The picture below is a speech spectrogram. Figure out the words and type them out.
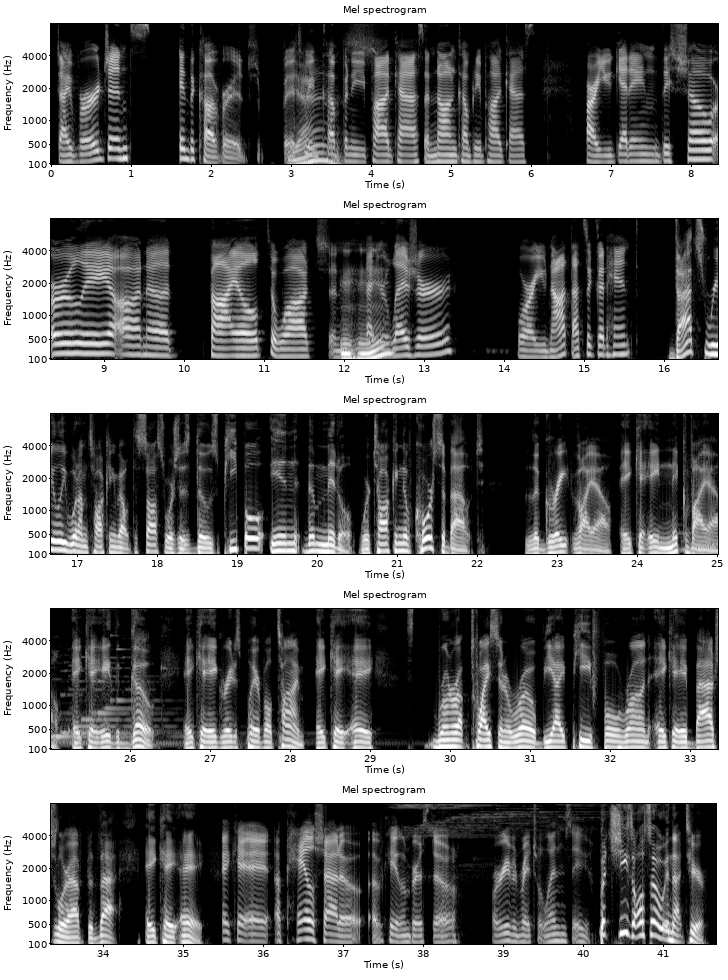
divergence in the coverage between company podcasts and non-company podcasts. Are you getting the show early on a file to watch and at your Mhm. leisure? Or are you not? That's a good hint. That's really what I'm talking about with the sauce wars is those people in the middle. We're talking, of course, about the great Viall, aka Nick Viall, aka the GOAT, aka greatest player of all time, aka runner up twice in a row, BIP full run, aka Bachelor after that, aka. AKA a pale shadow of Kaitlyn Bristowe or even Rachel Lindsay. But she's also in that tier.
